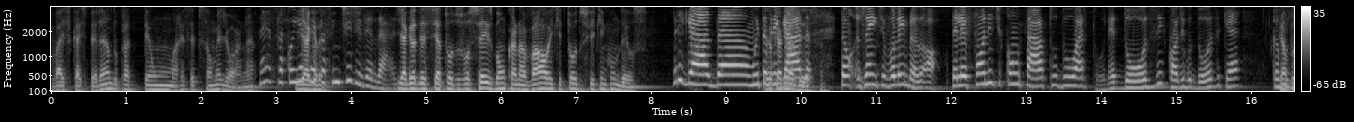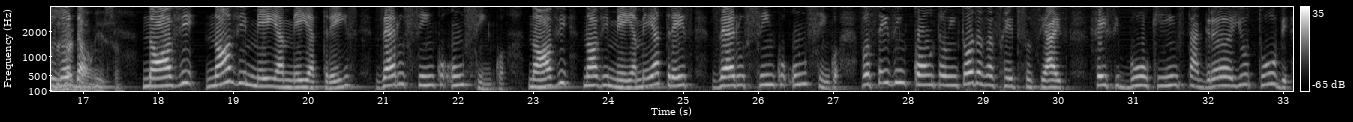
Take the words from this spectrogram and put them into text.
vai ficar esperando para ter uma recepção melhor, né? É, para conhecer, agra... para sentir de verdade. E agradecer a todos vocês, bom carnaval e que todos fiquem com Deus. Obrigada, muito Eu obrigada. Então, gente, vou lembrando, ó, o telefone de contato do Arthur é 12, código 12, que é Campos, Campos do, do Jordão. Jordão. Isso. 99663 0515. 99663 0515. Vocês encontram em todas as redes sociais, Facebook, Instagram, YouTube,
